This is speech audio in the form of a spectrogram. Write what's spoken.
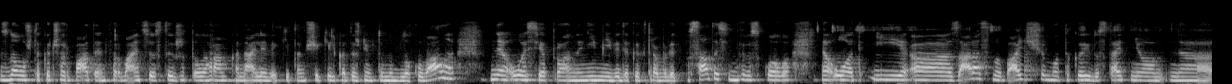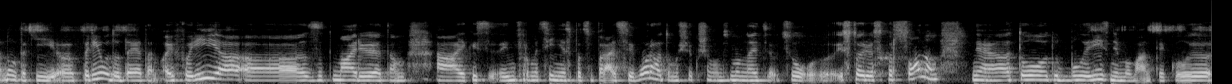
знову ж таки черпати інформацію з тих же телеграм-каналів, які там ще кілька тижнів тому блокували. Е, Ось я про анонімні, від яких треба відписатися обов'язково. От і е, зараз ми бачимо такий достатньо е, ну такий е, період, де там ейфорія е, затмарює там якісь інформаційні спецоперації ворога. Тому що якщо ми візьмемо навіть цю історію з Херсоном, то тут були різні моменти, коли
